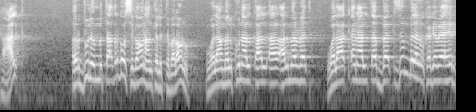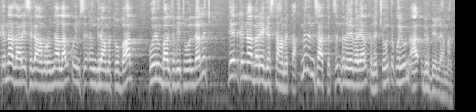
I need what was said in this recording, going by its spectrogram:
ካልክ እርዱን የምታደርገው ስጋውን አንተ ልትበላው ነው። ወላ መልኩን አልመረጥ ወላ ቀን አልጠበቅ። ዝም ብለህ ነው ከገበያ ሄድክና ዛሬ ስጋ አምሮኛል አልክ፣ ወይም እንግዳ መጥቶብሃል፣ ወይንም ባልተቤት ትወልዳለች ሄድክና በሬ ገዝተህ አመጣ። ምንም ሳትል ስንት ነው ይሄ በሬ ያልክ፣ ነጭ ይሁን ጥቁር ይሁን ግርድ የለህም አንተ።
